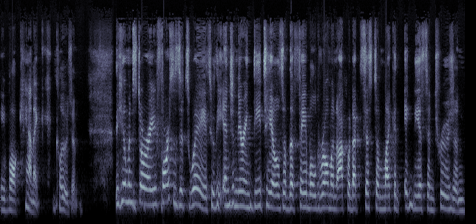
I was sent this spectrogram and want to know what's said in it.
a volcanic conclusion. The human story forces its way through the engineering details of the fabled Roman aqueduct system like an igneous intrusion.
